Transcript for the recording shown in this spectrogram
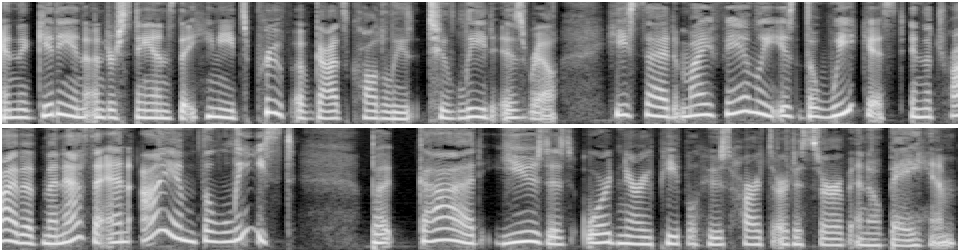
and the Gideon understands that he needs proof of God's call to lead, to lead Israel. He said, My family is the weakest in the tribe of Manasseh, and I am the least. But God uses ordinary people whose hearts are to serve and obey him.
